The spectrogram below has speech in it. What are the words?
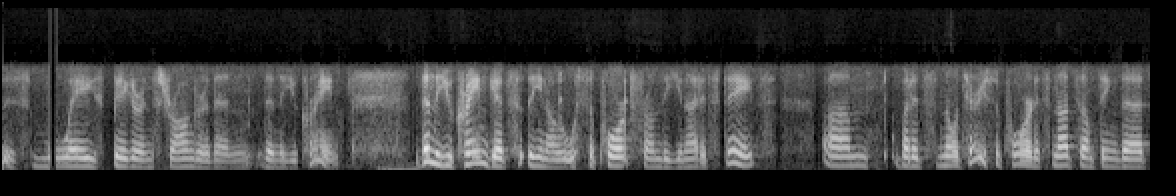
is way bigger and stronger than than the Ukraine. But then the Ukraine gets you know support from the United States, um, but it's military support. It's not something that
